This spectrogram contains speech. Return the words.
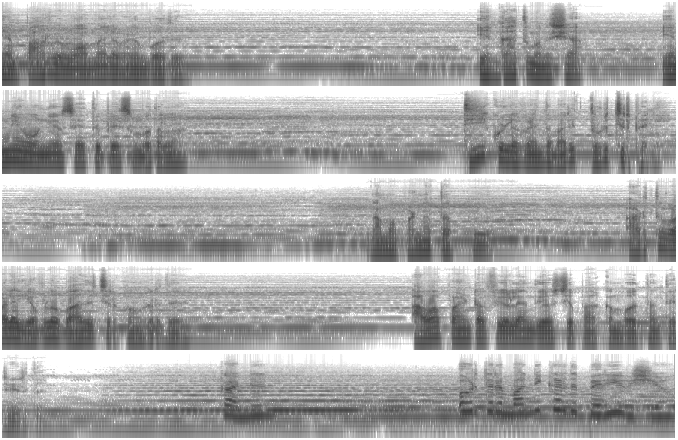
என் பார்வை உன் மேல விழும்போது என் காத்து மனுஷா என்னையும் உன்னையும் சேர்த்து பேசும்போதெல்லாம் தீக்குள்ள விழுந்த மாதிரி துடிச்சிருப்ப நீ. நம்ம பண்ண தப்பு அடுத்த வாழை எவ்வளவு பாதிச்சிருக்கோங்கிறது அவ பாயிண்ட் ஆஃப் வியூல இருந்து யோசிச்சு பார்க்கும்போது தான் தெரியுது. கண்ணன் ஒருத்தரை மன்னிக்கிறது பெரிய விஷயம்.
